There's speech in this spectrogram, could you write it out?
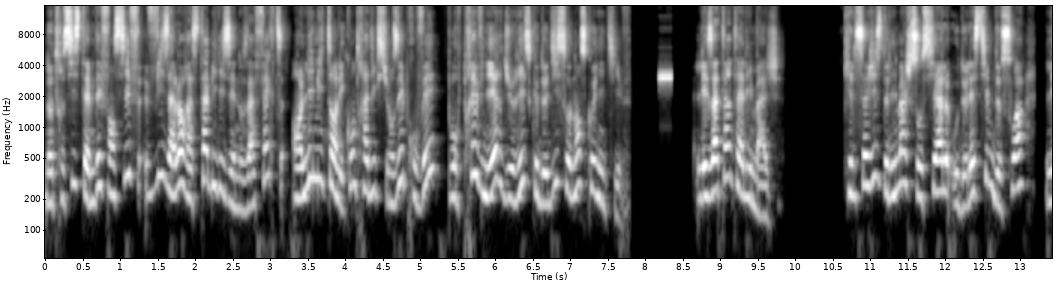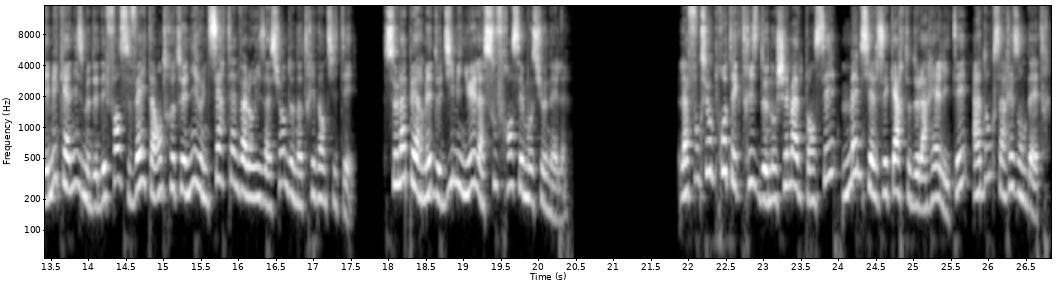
Notre système défensif vise alors à stabiliser nos affects en limitant les contradictions éprouvées pour prévenir du risque de dissonance cognitive. Les atteintes à l'image. Qu'il s'agisse de l'image sociale ou de l'estime de soi, les mécanismes de défense veillent à entretenir une certaine valorisation de notre identité. Cela permet de diminuer la souffrance émotionnelle. La fonction protectrice de nos schémas de pensée, même si elle s'écarte de la réalité, a donc sa raison d'être,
